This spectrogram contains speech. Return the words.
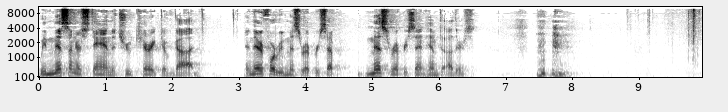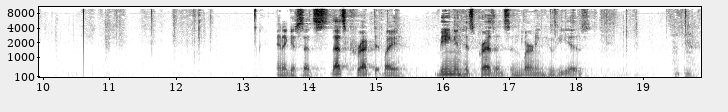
We misunderstand the true character of God, and therefore we misrepresent, misrepresent Him to others. And I guess that's, that's corrected by being in his presence and learning who he is.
